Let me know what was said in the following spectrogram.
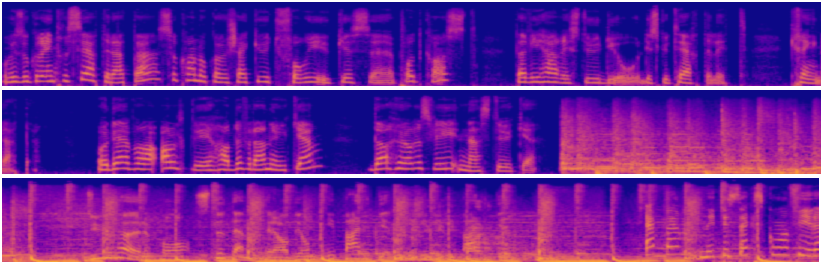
Og hvis dere er interessert i dette, så kan dere jo sjekke ut forrige ukes eh, podkast, der vi her i studio diskuterte litt kring dette. Og det var alt vi hadde for denne uken. Da høres vi neste uke. Du hører på Studentradioen i Bergen. I Bergen. FM 96,4,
